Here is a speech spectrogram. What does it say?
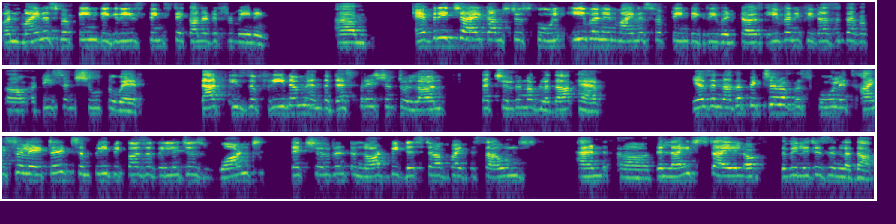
on minus 15 degrees, things take on a different meaning. Um, every child comes to school even in minus 15 degree winters, even if he doesn't have a, a decent shoe to wear. That is the freedom and the desperation to learn that children of Ladakh have. Here's another picture of a school. It's isolated simply because the villagers want their children to not be disturbed by the sounds and uh, the lifestyle of the villages in Ladakh.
